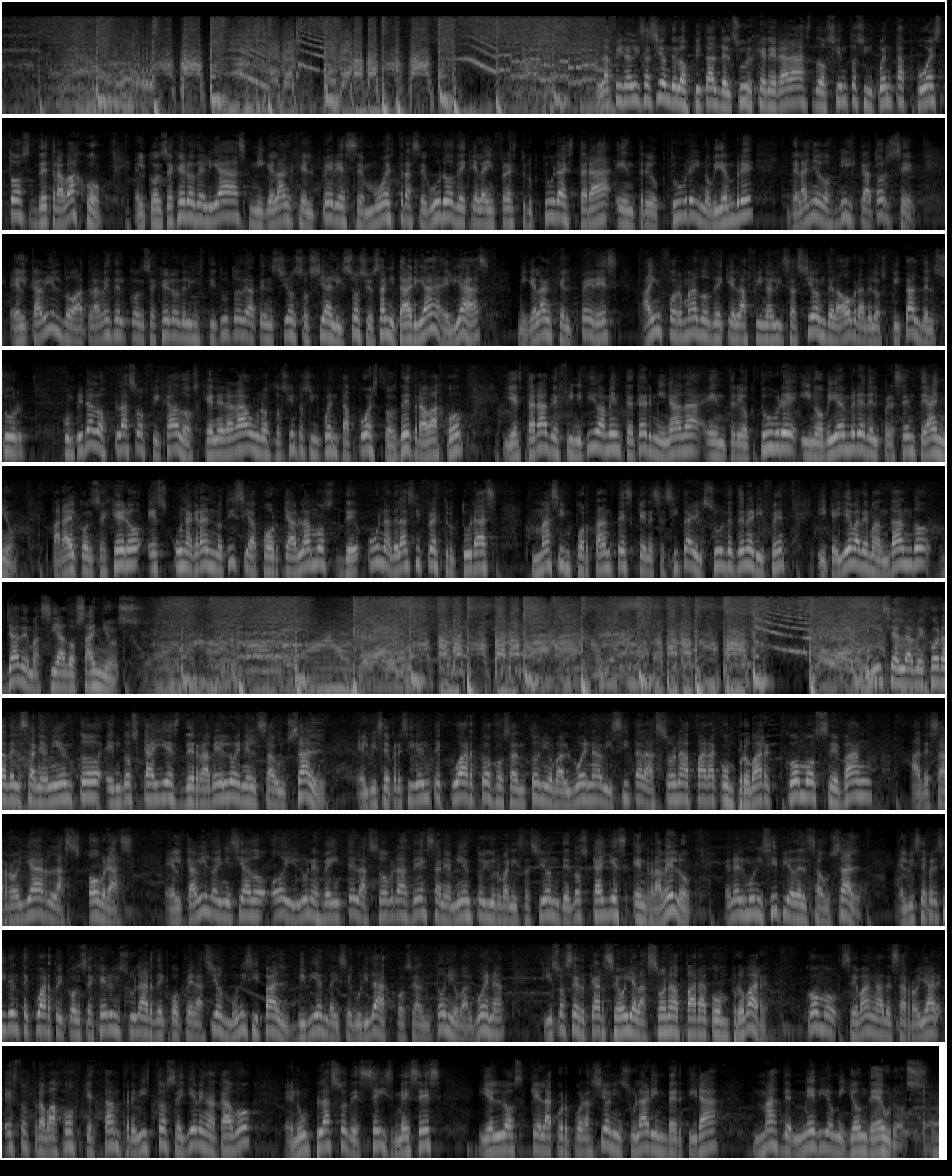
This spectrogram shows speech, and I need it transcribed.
La finalización del Hospital del Sur generará 250 puestos de trabajo. El consejero del IAS, Miguel Ángel Pérez, se muestra seguro de que la infraestructura estará entre octubre y noviembre del año 2014. El Cabildo, a través del consejero del Instituto de Atención Social y Sociosanitaria, Elias, Miguel Ángel Pérez, ha informado de que la finalización de la obra del Hospital del Sur cumplirá los plazos fijados, generará unos 250 puestos de trabajo y estará definitivamente terminada entre octubre y noviembre del presente año. Para el consejero es una gran noticia porque hablamos de una de las infraestructuras más importantes que necesita el sur de Tenerife y que lleva demandando ya demasiados años. Inician la mejora del saneamiento en dos calles de Ravelo en el Sausal. El vicepresidente cuarto, José Antonio Balbuena, visita la zona para comprobar cómo se van a desarrollar las obras. El Cabildo ha iniciado hoy, lunes 20, las obras de saneamiento y urbanización de dos calles en Ravelo, en el municipio del Sausal. El vicepresidente cuarto y consejero insular de Cooperación Municipal, Vivienda y Seguridad, José Antonio Balbuena, quiso acercarse hoy a la zona para comprobar cómo se van a desarrollar estos trabajos que están previstos se lleven a cabo en un plazo de seis meses y en los que la Corporación Insular invertirá más de medio millón de euros.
